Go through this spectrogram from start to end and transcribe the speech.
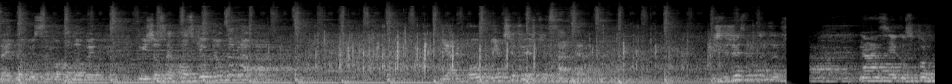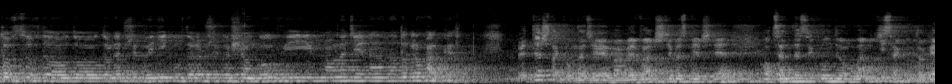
Rajdowych samochodowych w Mistrzostwach Polski ogromna brawa. Jarku, jak się czujesz przed startem? Myślę, że jest to dobrze nas jako sportowców do, do, do lepszych wyników, do lepszych osiągów i mam nadzieję na, na dobrą walkę. My też taką nadzieję mamy. Walczcie bezpiecznie o cenne sekundy, o ułamki sekund, ok?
